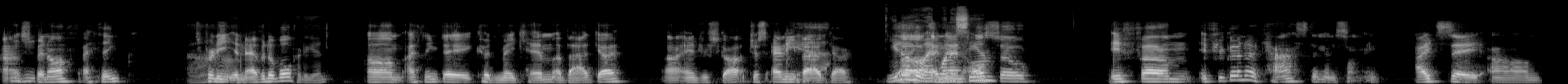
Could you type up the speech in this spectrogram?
uh, Mhm. spinoff. I think it's pretty Oh, inevitable. pretty good. Um, I think they could make him a bad guy, uh, Andrew Scott, just any Yeah. bad guy. You know who I'd want to see him? also, if um, if you're gonna cast him in something, I'd say um,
